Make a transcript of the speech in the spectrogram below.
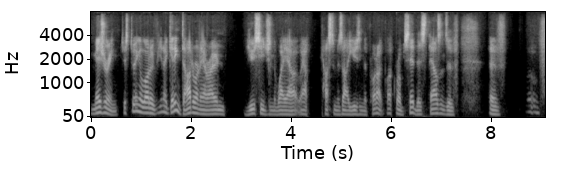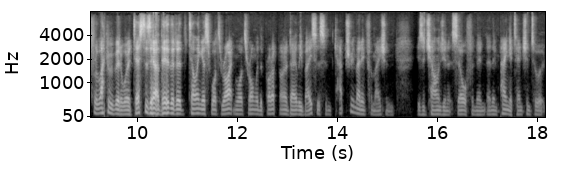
measuring, just doing a lot of you know getting data on our own usage and the way our, our customers are using the product. Like Rob said, there's thousands of of for lack of a better word, testers out there that are telling us what's right and what's wrong with the product on a daily basis, and capturing that information is a challenge in itself, and then and then paying attention to it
